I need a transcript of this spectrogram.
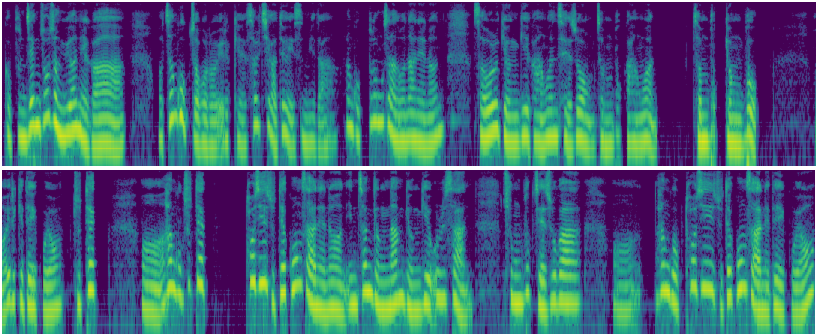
그 분쟁조정위원회가 어, 전국적으로 이렇게 설치가 되어 있습니다. 한국부동산원 안에는 서울, 경기, 강원, 세종, 전북, 강원, 전북, 경북 어, 이렇게 되어 있고요. 주택, 어, 한국주택 토지주택공사 안에는 인천, 경남, 경기, 울산, 충북, 제주가 어, 한국 토지주택공사 안에 되어 있고요.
